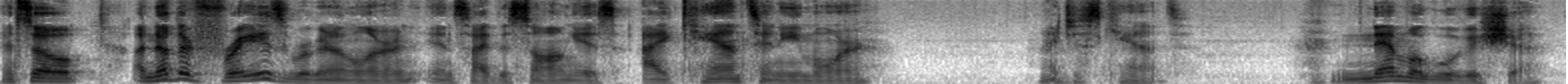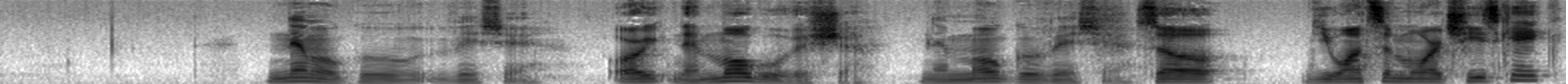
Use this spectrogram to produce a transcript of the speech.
And so another phrase we're going to learn inside the song is I can't anymore. I just can't. Ne mogu više. Mogu više. Or ne mogu više. Ne mogu više. So, do you want some more cheesecake?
